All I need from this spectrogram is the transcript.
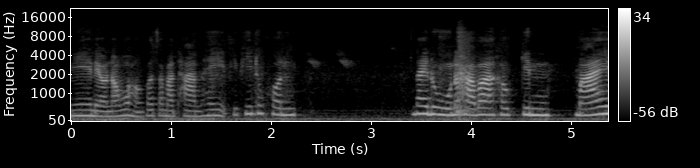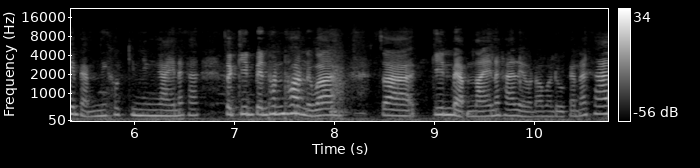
นี่เดี๋ยวน้องบัวหอมก็จะมาทานให้พี่พี่ทุกคน ได้ดูนะคะว่าเขากินไม้แบบนี้เขากินยังไงนะคะ จะกินเป็นท่อนๆ หรือว่าจะกินแบบไหนนะคะ เดี๋ยวเรามาดูกันนะคะ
